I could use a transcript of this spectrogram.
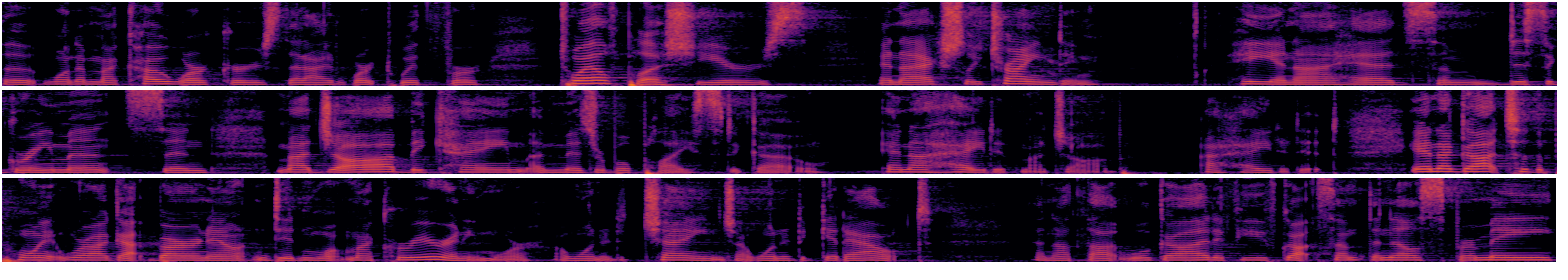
the one of my coworkers that I'd worked with for 12 plus years, and I actually trained him he and I had some disagreements, and my job became a miserable place to go. And I hated my job. I hated it. And I got to the point where I got burnout and didn't want my career anymore. I wanted to change, I wanted to get out. And I thought, well, God, if you've got something else for me,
